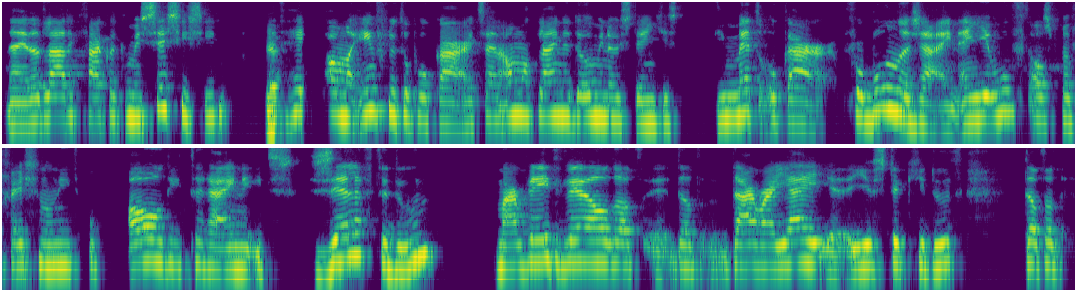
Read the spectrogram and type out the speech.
nee, dat laat ik vaak ook in mijn sessies zien. Het heeft allemaal invloed op elkaar. Het zijn allemaal kleine domino-steentjes die met elkaar verbonden zijn. En je hoeft als professional niet op al die terreinen iets zelf te doen. Maar weet wel dat, dat daar waar jij je stukje doet, dat dat,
